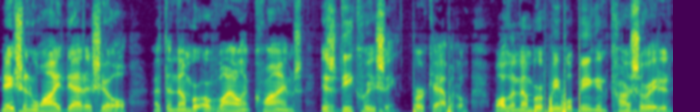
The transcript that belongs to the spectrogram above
Nationwide data show that the number of violent crimes is decreasing per capita, while the number of people being incarcerated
